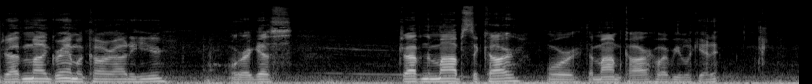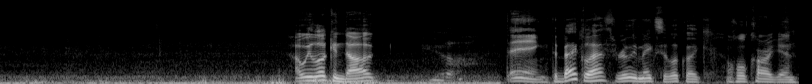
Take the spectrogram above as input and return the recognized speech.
Driving my grandma car out of here, or I guess driving the mobster car, or the mom car, however you look at it. How we looking, dog? Dang, the back glass really makes it look like a whole car again.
